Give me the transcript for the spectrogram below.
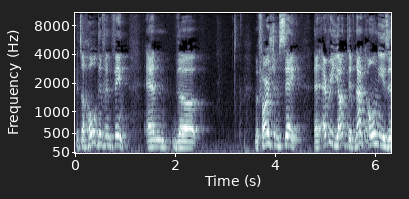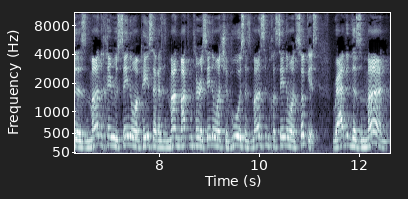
It's a whole different thing. And the Mefarshim say that every yontiv, not only is it as man cherusenu on Pesach, as man matam terasenu on Shavuos, as man simchasenu on Sukkot, rather the zman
